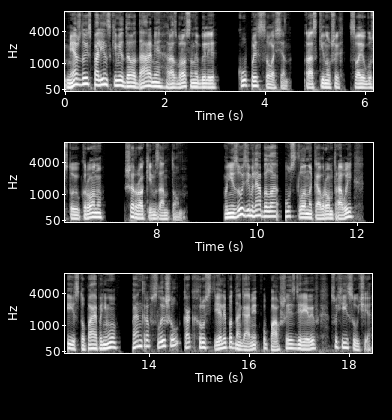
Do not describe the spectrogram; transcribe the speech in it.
Между исполинскими деодарами разбросаны были купы сосен, раскинувших свою густую крону широким зонтом. Внизу земля была устлана ковром травы, и, ступая по нему, Пенкроф слышал, как хрустели под ногами упавшие с деревьев сухие сучья.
